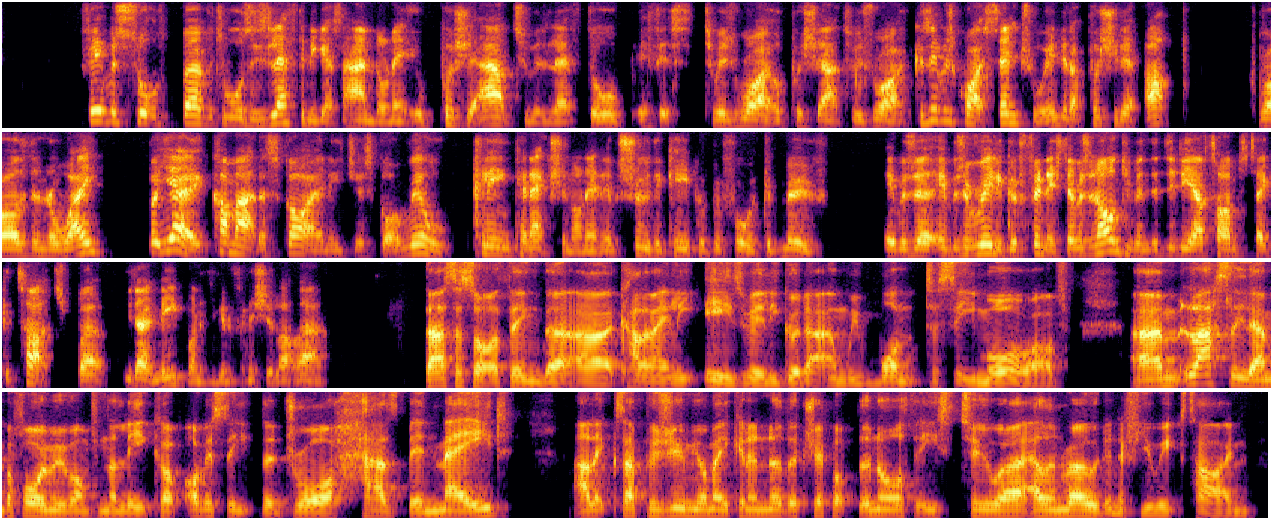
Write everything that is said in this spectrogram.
If it was sort of further towards his left and he gets a hand on it, he'll push it out to his left, or if it's to his right, he'll push it out to his right. Because it was quite central. He ended up pushing it up rather than away. But yeah, it come out of the sky and he just got a real clean connection on it. It was through the keeper before he could move. It was a it was a really good finish. There was an argument that did he have time to take a touch, but you don't need one if you're going to finish it like that. That's the sort of thing that uh, Callum Ainley is really good at, and we want to see more of. Um, lastly, then, before we move on from the League Cup, obviously the draw has been made. Alex, I presume you're making another trip up the northeast to uh, Elland Road in a few weeks' time.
